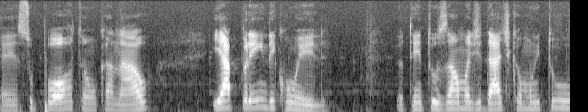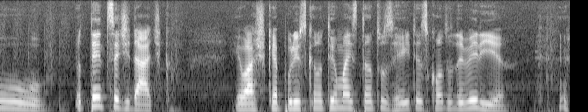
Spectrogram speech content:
é, suportam o canal e aprendem com ele. Eu tento usar uma didática muito, eu tento ser didática. Eu acho que é por isso que eu não tenho mais tantos haters quanto eu deveria.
